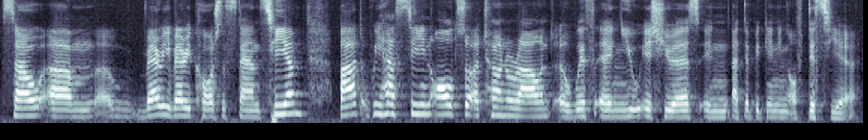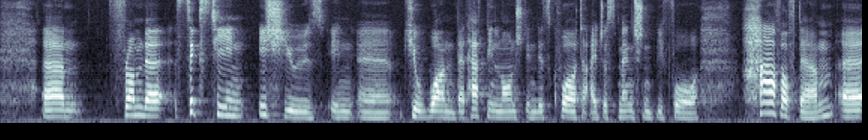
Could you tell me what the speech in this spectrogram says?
so um, very, very cautious stance here. But we have seen also a turnaround uh, with uh, new issuers in, at the beginning of this year. Um, from the 16 issues in uh, Q1 that have been launched in this quarter I just mentioned before, half of them uh,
